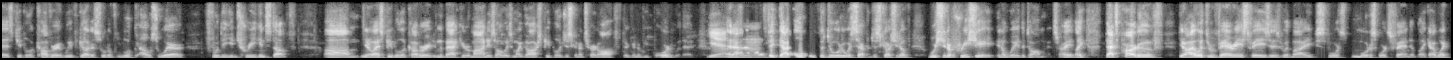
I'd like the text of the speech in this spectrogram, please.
as people who cover it, we've got to sort of look elsewhere for the intrigue and stuff. Um, you know, as people that cover it in the back of your mind is always, my gosh, people are just going to turn off. They're going to be bored with it. Yeah. And I. I think that opens the door to a separate discussion of we should appreciate in a way the dominance, right? Like that's part of you know I went through various phases with my sports motorsports fandom. Like I went,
